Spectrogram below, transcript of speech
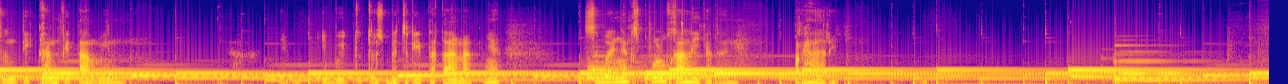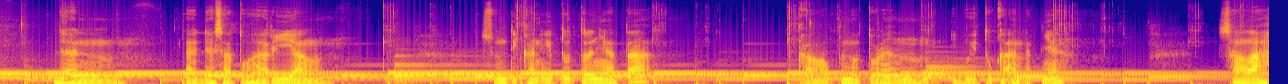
suntikan vitamin. Ibu itu terus bercerita ke anaknya sebanyak 10 kali katanya per hari. Dan ada satu hari yang suntikan itu ternyata kalau penuturan ibu itu ke anaknya salah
